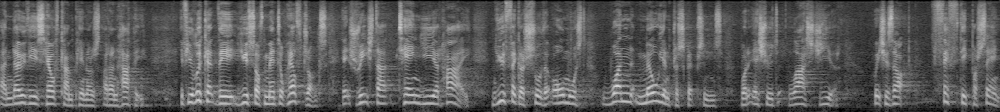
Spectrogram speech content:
And now these health campaigners are unhappy. If you look at the use of mental health drugs, it's reached a 10-year high. New figures show that almost 1 million prescriptions were issued last year, which is up 50%.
